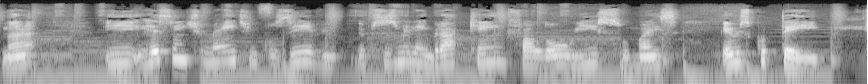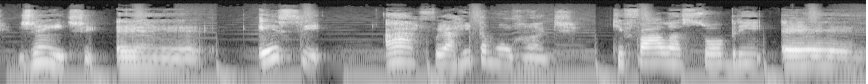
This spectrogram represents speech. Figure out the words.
né? E recentemente, inclusive, eu preciso me lembrar quem falou isso, mas eu escutei Gente, é, esse. Ah, foi a Rita Monrante, que fala sobre é,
